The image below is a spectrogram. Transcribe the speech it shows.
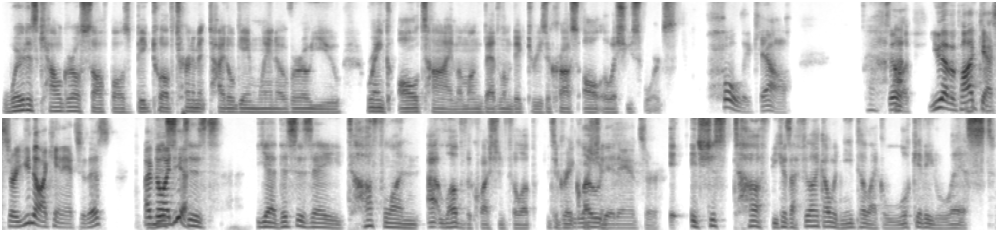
"Where does Cowgirl softball's Big 12 tournament title game win over OU rank all time among Bedlam victories across all OSU sports?" Holy cow. Philip, you have a podcast, sir. You know I can't answer this. I have no This idea. Is, yeah, this is a tough one. I love the question, Philip. It's a great question. Loaded answer. It- it's just tough because I feel like I would need to like look at a list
